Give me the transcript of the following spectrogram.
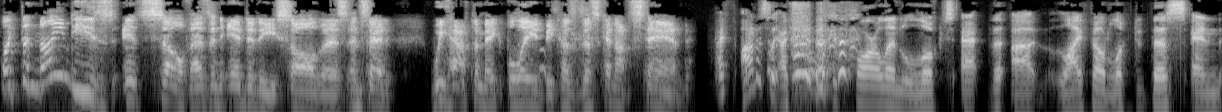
Like the 90s itself as an entity saw this and said, we have to make Blade because this cannot stand. I honestly, I feel like McFarlane looked at the uh, Liefeld looked at this and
